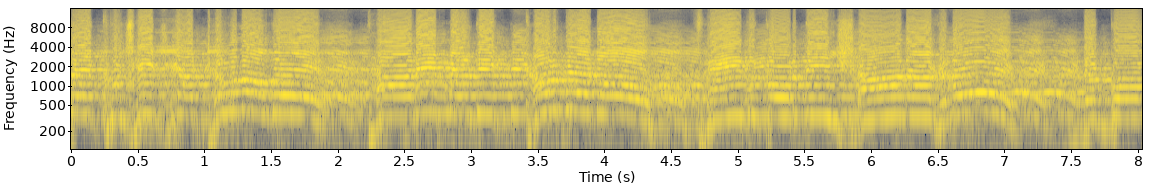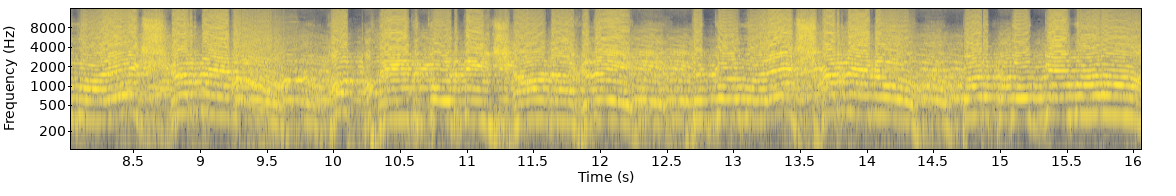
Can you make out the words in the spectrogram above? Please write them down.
ਤੇ ਖੁਸ਼ੀ ਇਕੱਠ ਵਧਾਉਂਦੇ ਥਾਣੀ ਮਿਲਦੀ ਖੜਦੇ ਨੂੰ ਫਰੀਦਕੋਟ ਦੀ ਸ਼ਾਨ ਆਖਦੇ ਡੱਗੋ ਵਾਲੇ ਸ਼ਰਦੇ ਨੂੰ ਹ ਫਰੀਦਕੋਟ ਦੀ ਸ਼ਾਨ ਆਖਦੇ ਡੱਗੋ ਵਾਲੇ ਸ਼ਰਦੇ ਨੂੰ ਪਰ ਮੋਗੇ ਵਾਲਾ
